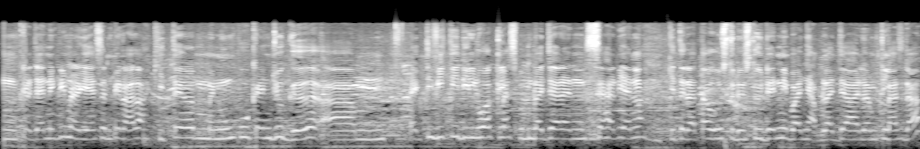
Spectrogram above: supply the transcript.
Kerajaan negeri melalui Perak lah, kita menumpukan juga um, aktiviti di luar kelas pembelajaran seharian lah. Kita dah tahu student-student ni banyak belajar dalam kelas dah.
